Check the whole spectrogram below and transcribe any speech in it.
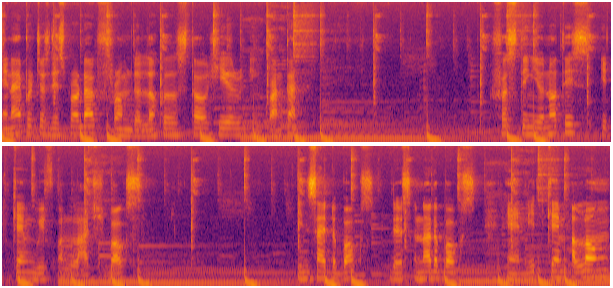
And I purchased this product from the local store here in Kuantan. First thing you notice, it came with a large box. Inside the box, there's another box and it came along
